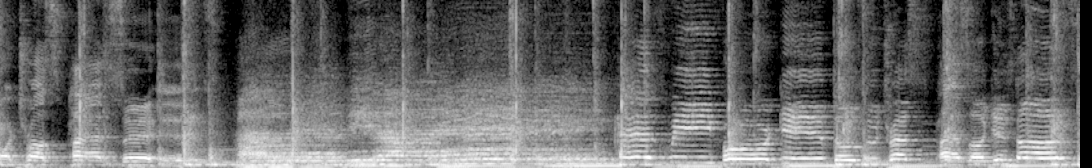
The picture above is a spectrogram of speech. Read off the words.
our trespasses. Hallowed be thy name. Against us.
